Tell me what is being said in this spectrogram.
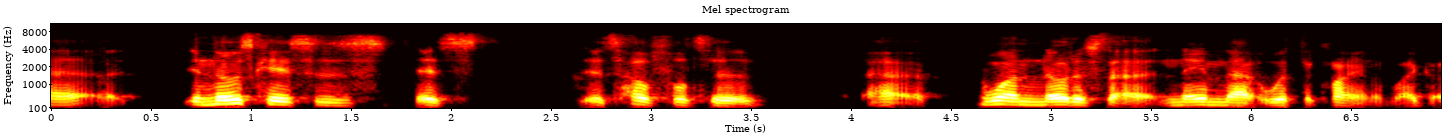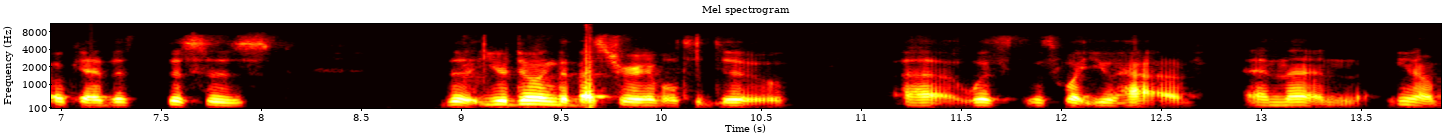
uh, in those cases it's it's helpful to uh, one notice that name that with the client of like okay this this is the you're doing the best you're able to do uh, with with what you have. And then you know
